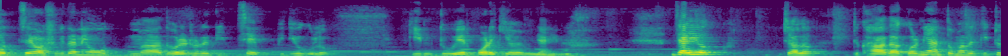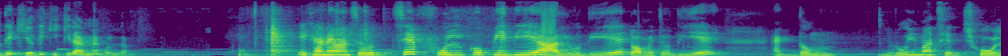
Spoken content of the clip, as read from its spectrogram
হচ্ছে, অসুবিধা নেই। ও ধরে ধরে দিচ্ছে ভিডিওগুলো কিন্তু এরপরে কী হবে আমি জানি না। যাই হোক, চলো একটু খাওয়া দাওয়া করে নিই। আর তোমাদেরকে একটু দেখিয়ে দিই কী কী রান্না করলাম। এখানে আছে হচ্ছে ফুলকপি দিয়ে, আলু দিয়ে, টমেটো দিয়ে, একদম রুই মাছের ঝোল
